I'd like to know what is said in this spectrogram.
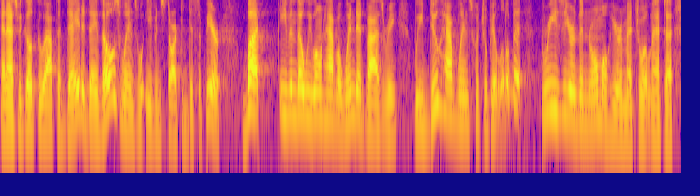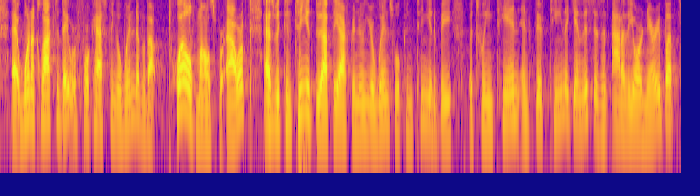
And as we go throughout the day today, those winds will even start to disappear. But even though we won't have a wind advisory, we do have winds which will be a little bit breezier than normal here in metro Atlanta. At 1 o'clock today, we're forecasting a wind of about 12 miles per hour. As we continue throughout the afternoon, your winds will continue to be between 10 and 15. Again, this isn't out of the ordinary, but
